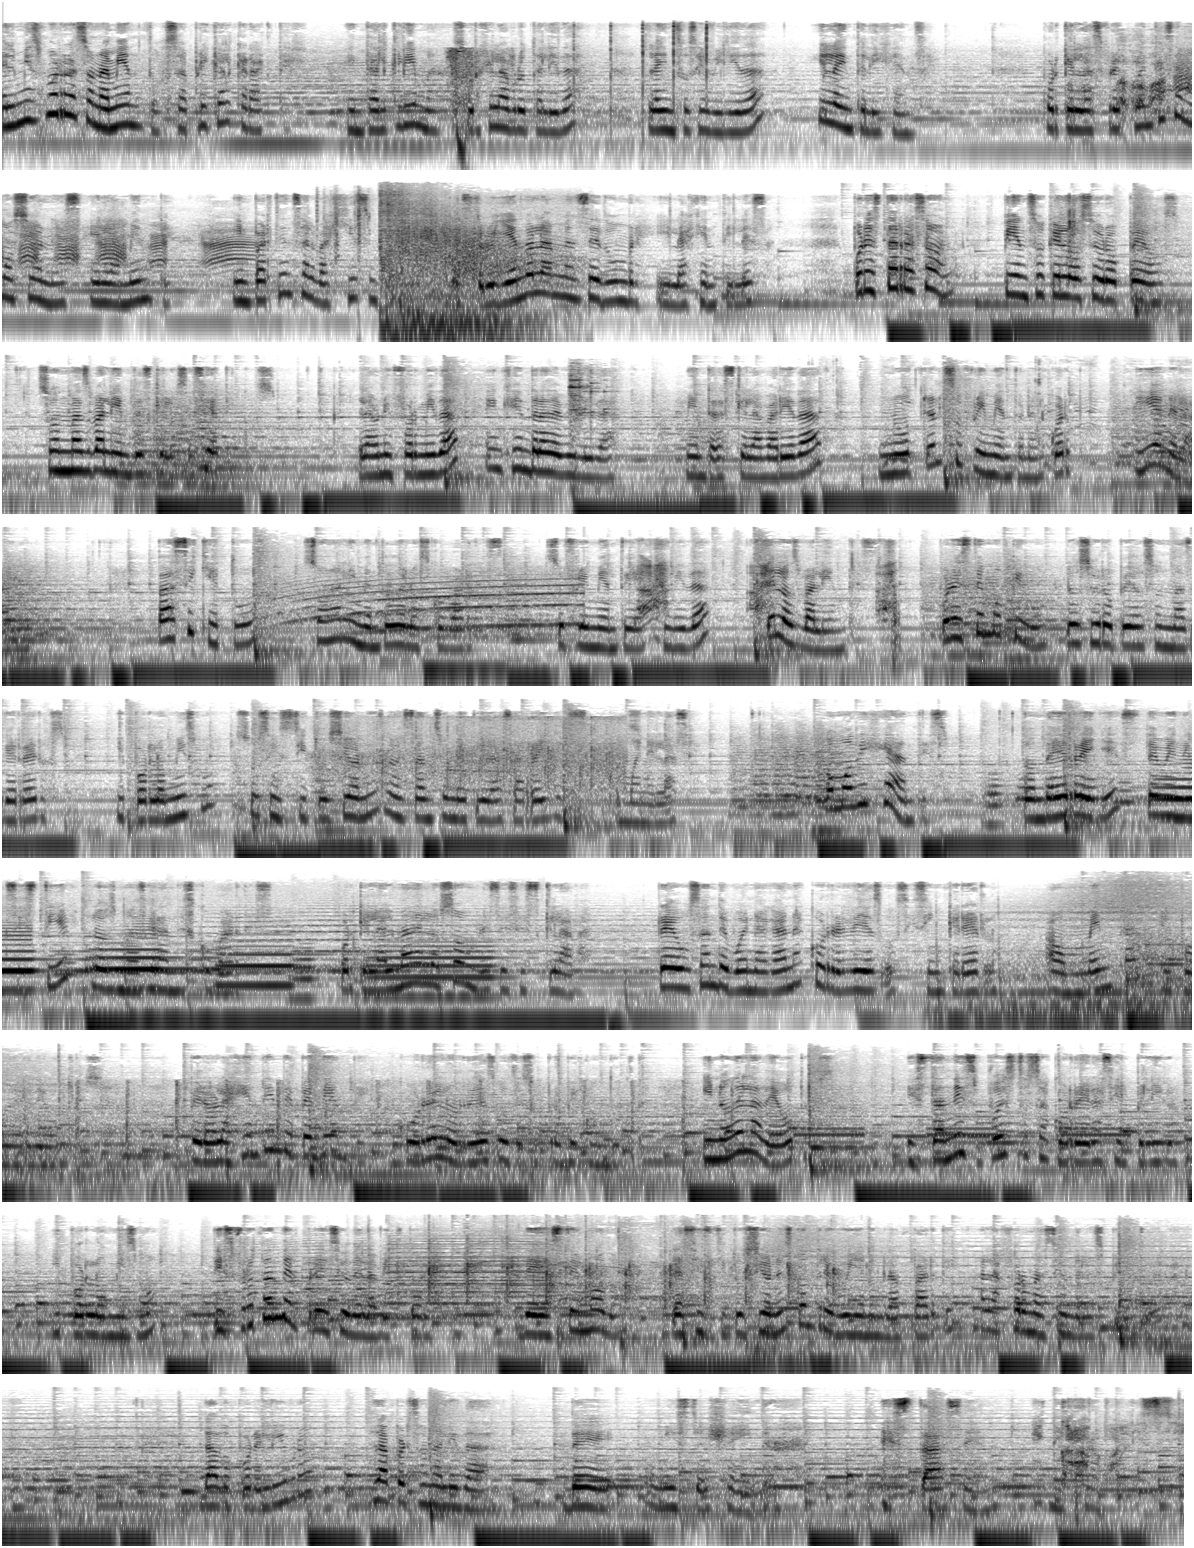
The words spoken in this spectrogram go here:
El mismo razonamiento se aplica al carácter. En tal clima surge la brutalidad, la insociabilidad y la inteligencia. Porque las frecuentes emociones en la mente imparten salvajismo, destruyendo la mansedumbre y la gentileza. Por esta razón, pienso que los europeos son más valientes que los asiáticos. La uniformidad engendra debilidad, mientras que la variedad nutre el sufrimiento en el cuerpo y en el alma. Paz y quietud son alimento de los cobardes, sufrimiento y actividad de los valientes. Por este motivo, los europeos son más guerreros, y por lo mismo sus instituciones no están sometidas a reyes, como en el Asia. Como dije antes, donde hay reyes deben existir los más grandes cobardes, porque el alma de los hombres es esclava. Rehusan de buena gana correr riesgos y sin quererlo, aumentan el poder de otros. Pero la gente independiente corre los riesgos de su propia conducta y no de la de otros. Están dispuestos a correr hacia el peligro y por lo mismo disfrutan del precio de la victoria. De este modo, las instituciones contribuyen en gran parte a la formación del espíritu de la Dado por el libro La personalidad de Mr. Shainer. Estás en Necrópolis.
